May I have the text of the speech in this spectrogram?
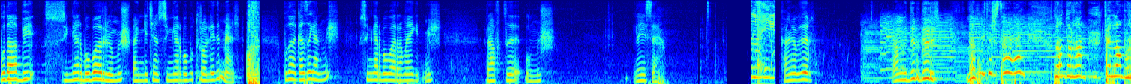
Bu da bir Sünger Baba arıyormuş. Ben geçen Sünger Bob'u trolledim ya. Bu da gaza gelmiş. Sünger Baba aramaya gitmiş. Raftı bulmuş. Neyse. Kanka bir dur. Lan bir dur dur. Lan bir dur sana lan. Lan dur lan. Gel lan buraya.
